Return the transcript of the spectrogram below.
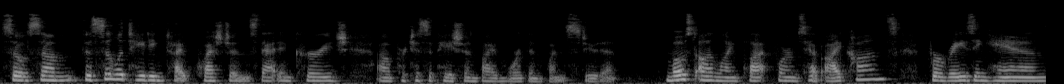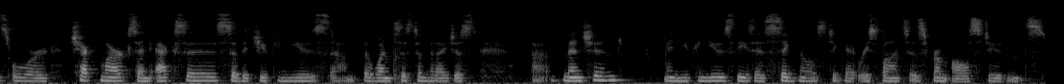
So some facilitating type questions that encourage uh, participation by more than one student. Most online platforms have icons for raising hands or check marks and X's so that you can use um, the one system that I just uh, mentioned. And you can use these as signals to get responses from all students.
